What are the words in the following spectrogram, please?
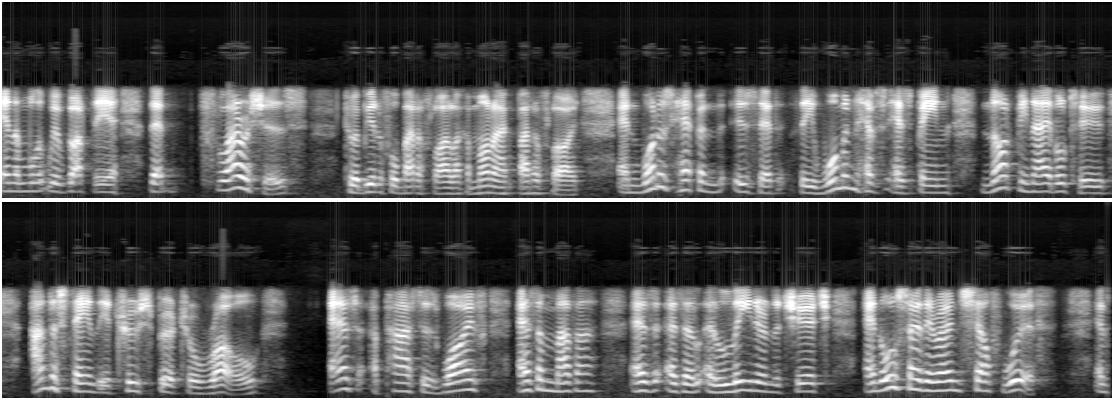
animal that we've got there that flourishes to a beautiful butterfly, like a monarch butterfly. And what has happened is that the woman has has been not been able to understand their true spiritual role as a pastor's wife, as a mother, as as a, a leader in the church, and also their own self worth. And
